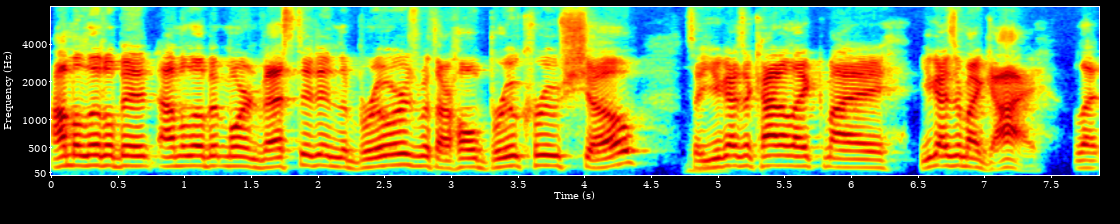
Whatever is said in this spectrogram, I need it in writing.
I'm a little bit, I'm a little bit more invested in the Brewers with our whole Brew Crew show. So you guys are kind of like my, you guys are my guy. Let,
